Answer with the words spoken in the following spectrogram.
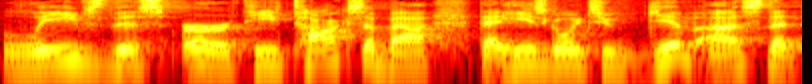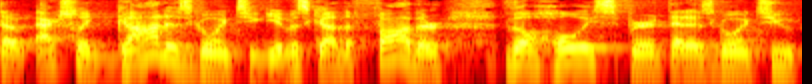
leaves this earth, he talks about that he's going to give us, that the, actually God is going to give us, God the Father, the Holy Spirit that is going to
